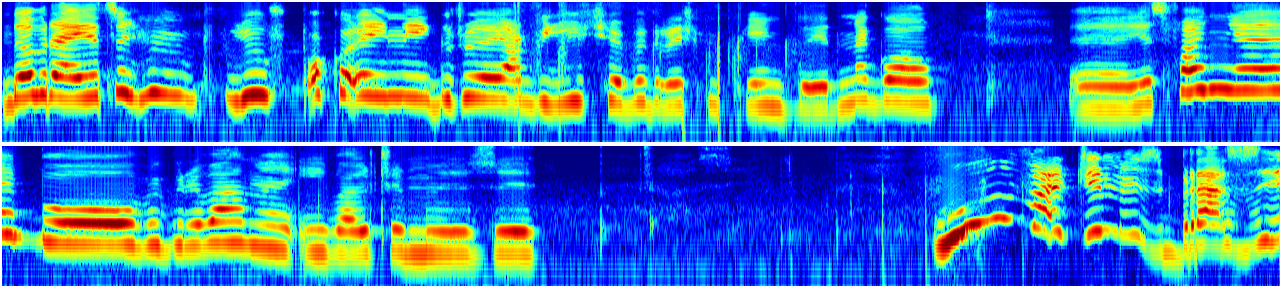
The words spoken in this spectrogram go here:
Dobra, jesteśmy już po kolejnej grze. Jak widzicie, wygraliśmy 5 do 1. Jest fajnie, bo wygrywamy i walczymy z Uuu, walczymy z Brazylią!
